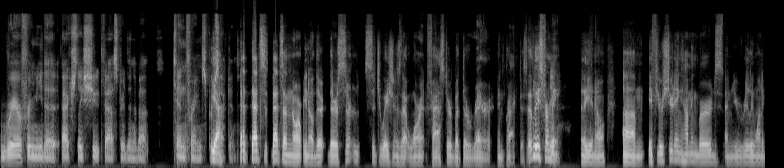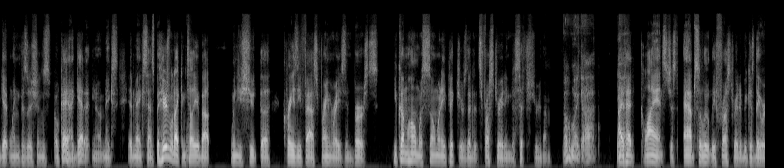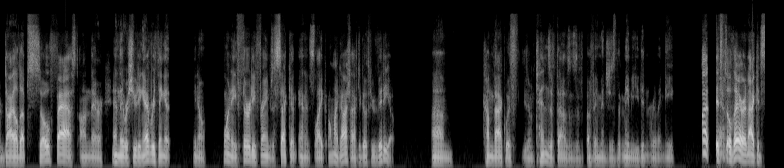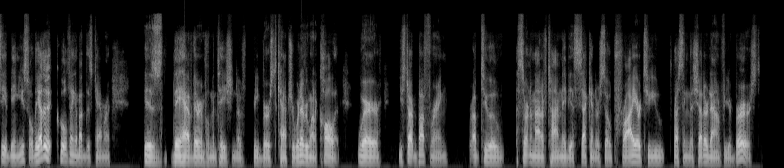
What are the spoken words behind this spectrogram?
rare for me to actually shoot faster than about 10 frames per Yeah. second. that that's that's a norm you know there there's certain situations that warrant faster but they're rare in practice at least for me Uh, you know um if you're shooting hummingbirds and you really want to get wing positions okay i get it you know it makes it makes sense but here's what i can tell you about when you shoot the crazy fast frame rates in bursts you come home with so many pictures that it's frustrating to sift through them Oh my God. Yeah. I've had clients just absolutely frustrated because they were dialed up so fast on there and they were shooting everything at, you know, 20, 30 frames a second. And it's like, oh my gosh, I have to go through video. Um, come back with, you know, tens of thousands of, of images that maybe you didn't really need. But it's yeah. still there and I could see it being useful. The other cool thing about this camera is they have their implementation of pre-burst capture, whatever you want to call it, where you start buffering up to a, certain amount of time, maybe a second or so prior to you pressing the shutter down for your burst.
